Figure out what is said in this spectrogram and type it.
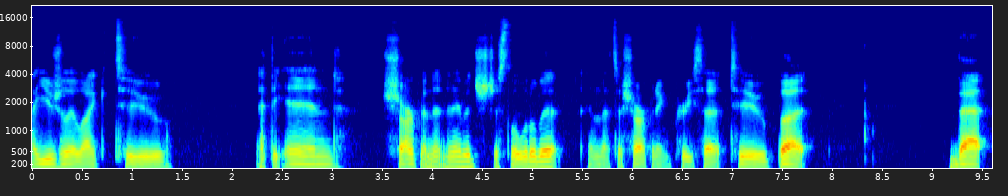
I usually like to, at the end, sharpen an image just a little bit, and that's a sharpening preset too, but that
